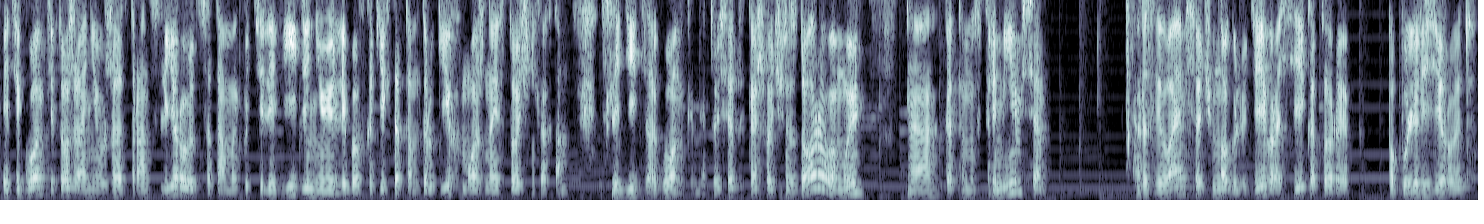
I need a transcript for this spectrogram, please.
Эти гонки тоже, они уже транслируются там и по телевидению, либо в каких-то там других можно источниках там следить за гонками. То есть это, конечно, очень здорово, мы э, к этому стремимся, развиваемся, очень много людей в России, которые популяризируют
